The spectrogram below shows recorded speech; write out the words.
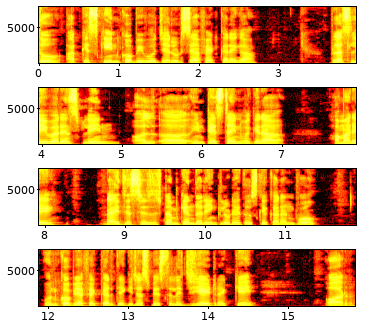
तो आपके स्किन को भी वो ज़रूर से अफेक्ट करेगा। Plus liver and spleen intestine वगैरह हमारे डाइजेस्टिव सिस्टम के अंदर ही इंक्लूड है तो उसके कारण वो, उनको भी अफेक्ट करती है कि जो स्पेशली जीआई ट्रैक के और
